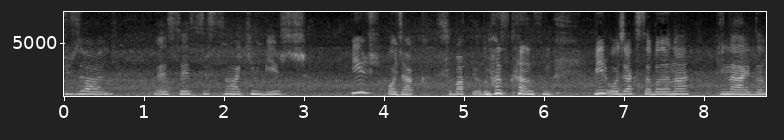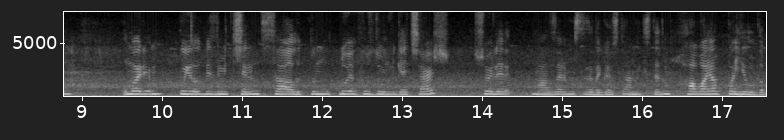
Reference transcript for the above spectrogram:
güzel ve sessiz, sakin bir bir Ocak, Şubat diyordum az kalsın. Bir Ocak sabahına günaydın. Umarım bu yıl bizim için sağlıklı, mutlu ve huzurlu geçer. Şöyle manzaramı size de göstermek istedim. Havaya bayıldım.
